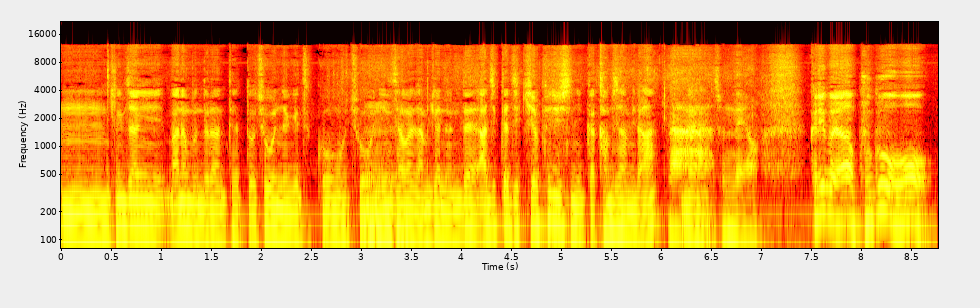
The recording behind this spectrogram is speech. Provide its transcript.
음, 굉장히 많은 분들한테 또 좋은 얘기 듣고 좋은 인상을 남겼는데 아직까지 기억해 주시니까 감사합니다. 아, 좋네요. 그리고요, 995.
